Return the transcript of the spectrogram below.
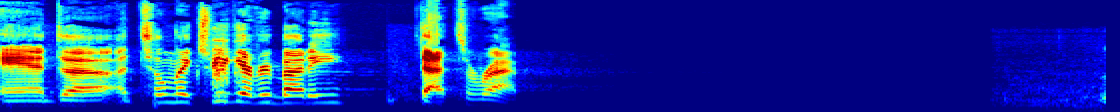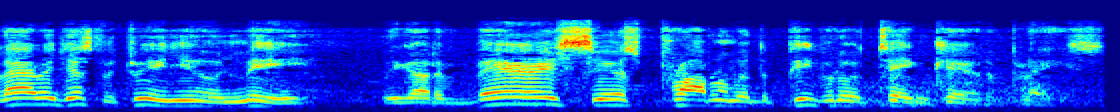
And uh, until next week, everybody, that's a wrap. Larry, just between you and me, we got a very serious problem with the people who are taking care of the place.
